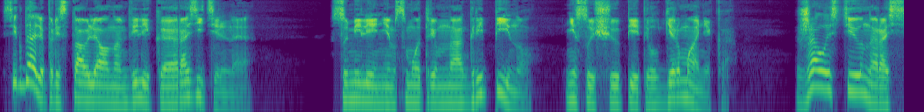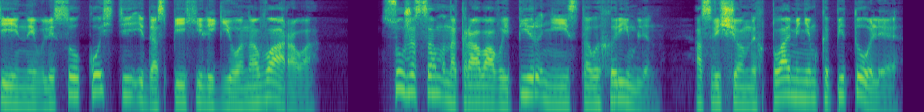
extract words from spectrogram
всегда ли представлял нам великое разительное? С умилением смотрим на Агриппину, несущую пепел Германика, жалостью на рассеянные в лесу кости и доспехи легиона Варова, с ужасом на кровавый пир неистовых римлян, освященных пламенем Капитолия,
